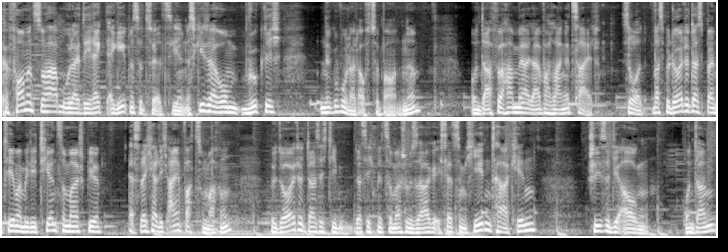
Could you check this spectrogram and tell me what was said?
Performance zu haben oder direkt Ergebnisse zu erzielen. Es geht darum, wirklich eine Gewohnheit aufzubauen. Ne? Und dafür haben wir halt einfach lange Zeit. So, was bedeutet das beim Thema Meditieren zum Beispiel? Es lächerlich einfach zu machen, bedeutet, dass ich, die, dass ich mir zum Beispiel sage, ich setze mich jeden Tag hin, schließe die Augen. Und dann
